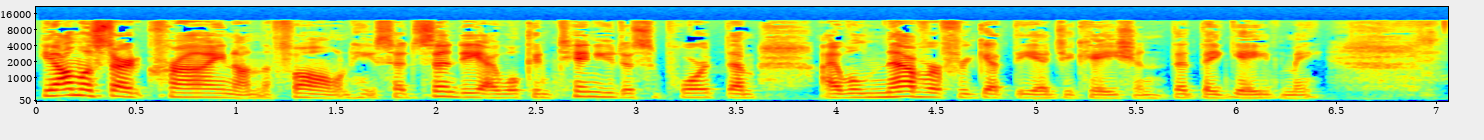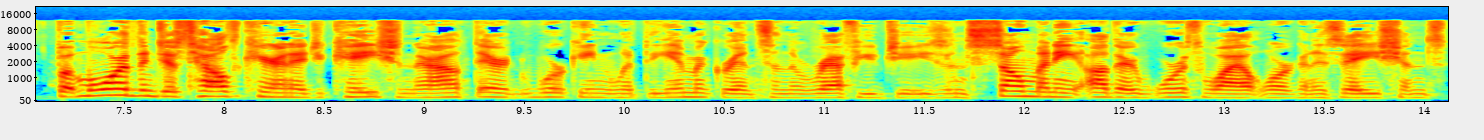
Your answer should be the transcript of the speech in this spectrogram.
he almost started crying on the phone. He said, Cindy, I will continue to support them. I will never forget the education that they gave me. But more than just healthcare and education, they're out there working with the immigrants and the refugees and so many other worthwhile organizations.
